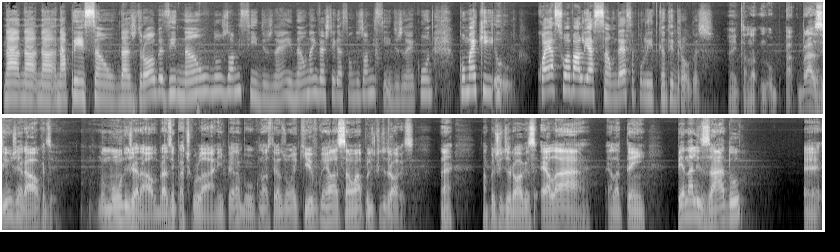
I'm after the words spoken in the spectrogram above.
na, na, na, na, apreensão das drogas e não nos homicídios, né? E não na investigação dos homicídios, né? Com, como é que qual é a sua avaliação dessa política antidrogas? É, então, o Brasil em geral, quer dizer, no mundo em geral, no Brasil em particular, em Pernambuco, nós temos um equívoco em relação à política de drogas, né? A política de drogas, ela, ela tem penalizado, é,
